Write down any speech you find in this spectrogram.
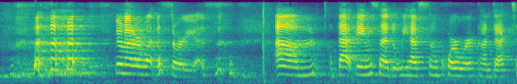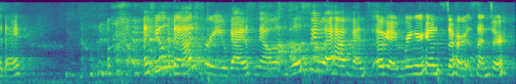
no matter what the story is. Um, that being said, we have some core work on deck today. I feel bad for you guys now. We'll see what happens. Okay, bring your hands to heart center.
